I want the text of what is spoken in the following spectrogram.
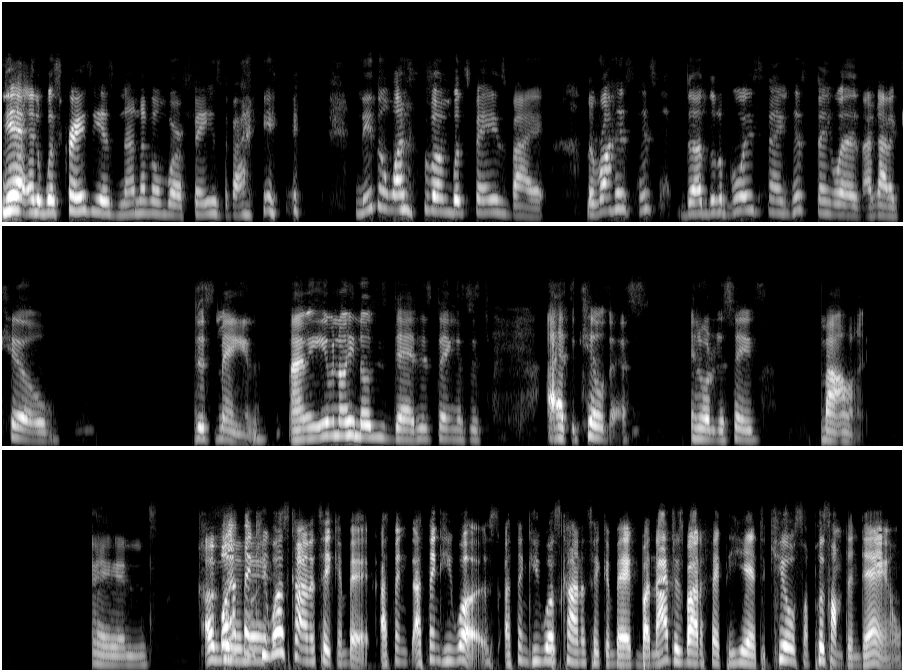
Yeah, and what's crazy is none of them were phased by it. Neither one of them was phased by it. Laurent, his his the little boy's thing, his thing was I gotta kill this man. I mean, even though he knows he's dead, his thing is just, I have to kill this in order to save my aunt. And well, I think that, he was kind of taken back. I think I think he was. I think he was kind of taken back, but not just by the fact that he had to kill some, put something down,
